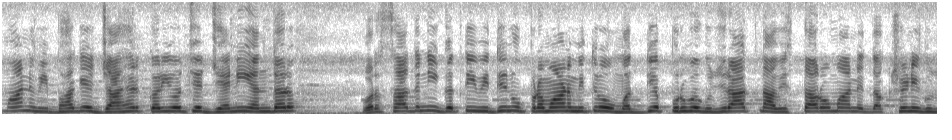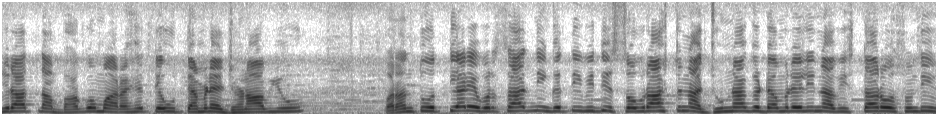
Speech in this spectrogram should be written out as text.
હવામાન વિભાગે જાહેર કર્યો છે, જેની અંદર વરસાદની ગતિવિધિનું પ્રમાણ મિત્રો મધ્ય પૂર્વ ગુજરાતના વિસ્તારોમાં અને દક્ષિણી ગુજરાતના ભાગોમાં રહે તેવું તેમણે જણાવ્યું. પરંતુ અત્યારે વરસાદની ગતિવિધિ સૌરાષ્ટ્રના જૂનાગઢ, અમરેલીના વિસ્તારો સુધી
